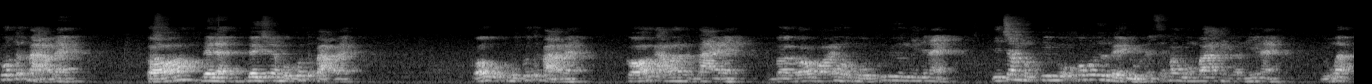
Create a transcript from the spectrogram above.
cốt tất bảo này có đây là đây chính là bộ cốt tất bảo này có bộ, bộ cốt tất bảo này có cả hoàn thần tài này và có gói hộp bột phú hương như thế này. Thì trong một cái bộ cốt bát hương đầy đủ nó sẽ bao gồm ba thành phần như thế này đúng không ạ?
